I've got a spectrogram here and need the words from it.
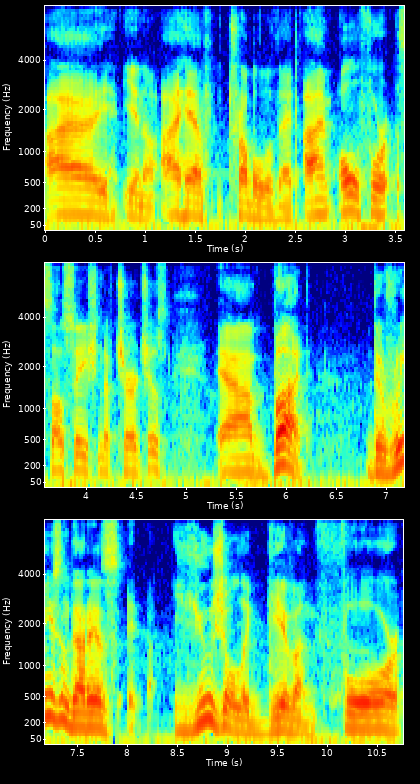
I you know I have trouble with that. I'm all for association of churches, uh, but the reason that is usually given for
